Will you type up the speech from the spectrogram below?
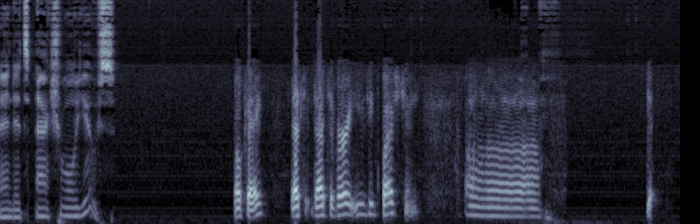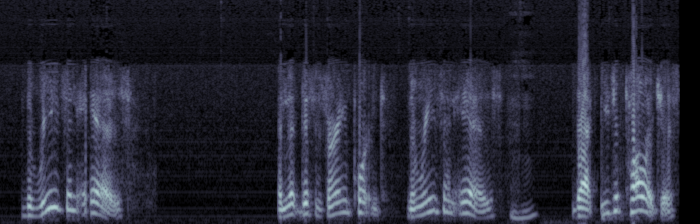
and its actual use? Okay, that's that's a very easy question. Uh, the, the reason is and th- this is very important. The reason is that Egyptologists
